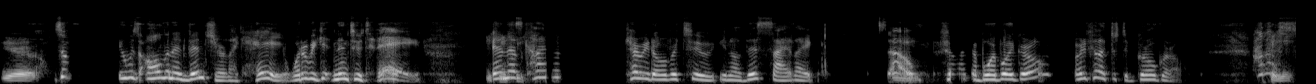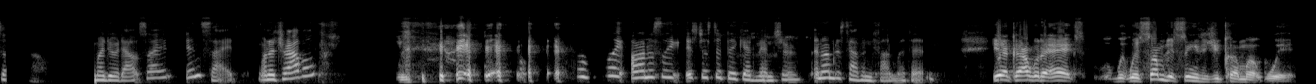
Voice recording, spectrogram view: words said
yeah. So it was all an adventure. Like, hey, what are we getting into today? And that's kind of carried over to, you know, this side. Like, so mm. feel like a boy, boy, girl, or do you feel like just a girl, girl? How about mm-hmm. so? Want to do it outside, inside? Want to travel? So really, honestly, it's just a big adventure, and I'm just having fun with it. Yeah, because I would have asked with, with, some of the scenes that you come up with,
